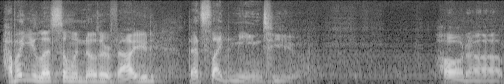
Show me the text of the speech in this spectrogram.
How about you let someone know they're valued that's like mean to you? Hold up.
